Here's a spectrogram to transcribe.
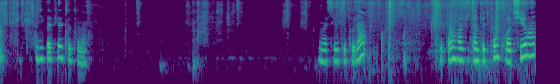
Est-ce que c'est du papier autocollant? Ouais, c'est autocollant on rajoute un peu de colle pour être sûr. Hein.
